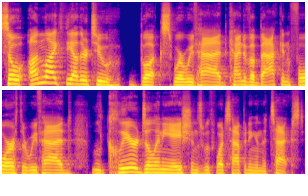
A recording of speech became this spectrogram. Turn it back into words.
So, unlike the other two books where we've had kind of a back and forth or we've had clear delineations with what's happening in the text,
